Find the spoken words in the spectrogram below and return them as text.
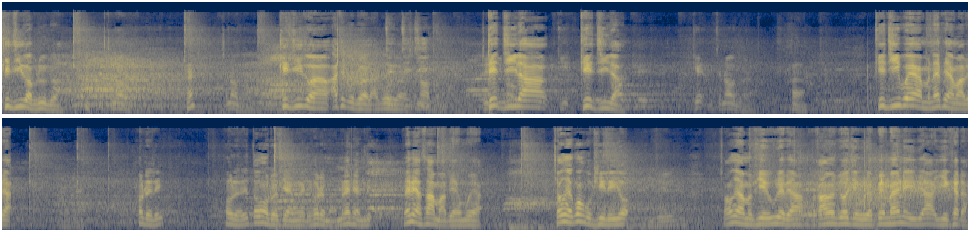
ကီကြီးဆိုတာဘယ်လိုပြောဟမ်ကျွန်တော်ပြောကီကြီးဆိုတာအထက်ကပြောလားအကိုပြောကျွန်တော်ပြောဒစ်ကြီးလားကစ်ကြီးလားကဲကျွန်တော်ပြောဟာကစ်ကြီးဘွဲကမနေ့ပြန်ပါဗျဟုတ်တယ်လေဟုတ်တယ်လေသုံးအောင်တော့ပြန်ဝဲလေဟုတ်တယ်မလားမနေ့ပြန်လေမနေ့ပြန်စမှာပြန်ဝဲက ကျောင်းစရာကွန့်ကိုဖြေလေရော့မကြည့်ကျောင်းစရာမဖြေဘူးလေဗျာစကားမပြောချင်ဘူးလေပင်ပန်းနေပြီဗျာရေခက်တာ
